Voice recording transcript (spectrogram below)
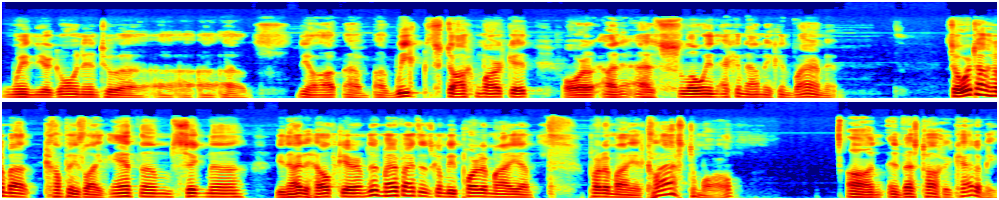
when you're going into a, a, a, a you know a, weak stock market or a, a slowing economic environment. So we're talking about companies like Anthem, Cigna, United Healthcare. As a matter of fact, it's going to be part of my uh, part of my class tomorrow on Invest Talk Academy.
